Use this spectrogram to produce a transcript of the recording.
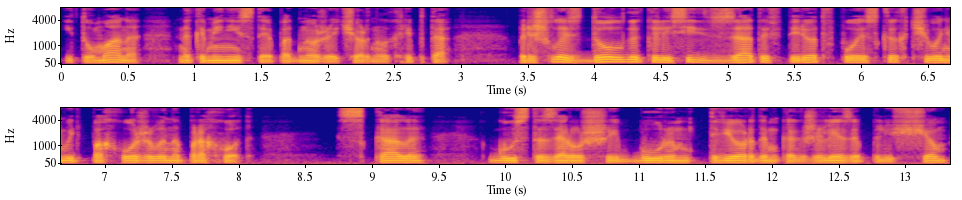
и тумана на каменистое подножие черного хребта. Пришлось долго колесить взад и вперед в поисках чего-нибудь похожего на проход. Скалы, густо заросшие бурым, твердым, как железо, плющом,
